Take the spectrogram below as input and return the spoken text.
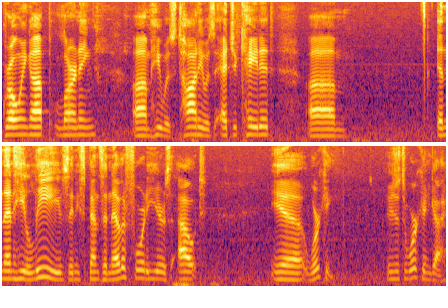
growing up, learning. Um, he was taught, he was educated. Um, and then he leaves and he spends another 40 years out uh, working. He's just a working guy.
